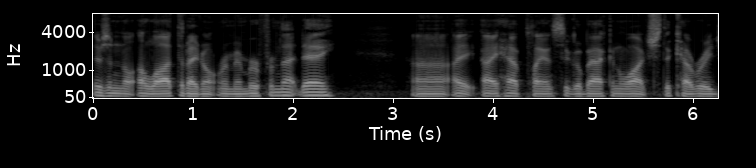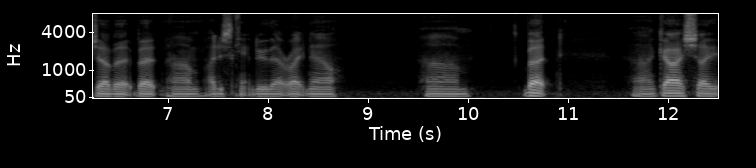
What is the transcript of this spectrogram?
there's a lot that I don't remember from that day. Uh, I I have plans to go back and watch the coverage of it, but um, I just can't do that right now. Um, but uh, gosh, I,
